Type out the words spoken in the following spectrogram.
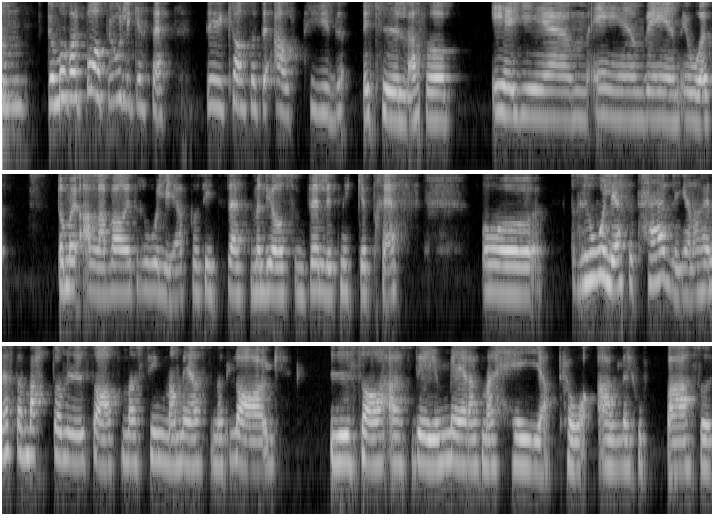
um, de har varit bra på olika sätt. Det är klart att det alltid är kul, alltså EGM, EM, VM, OS. De har ju alla varit roliga på sitt sätt men det är också väldigt mycket press. Och roligaste tävlingarna har ju nästan varit de i USA för man simmar mer som ett lag. I USA, alltså det är ju mer att man hejar på allihopa. Alltså,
